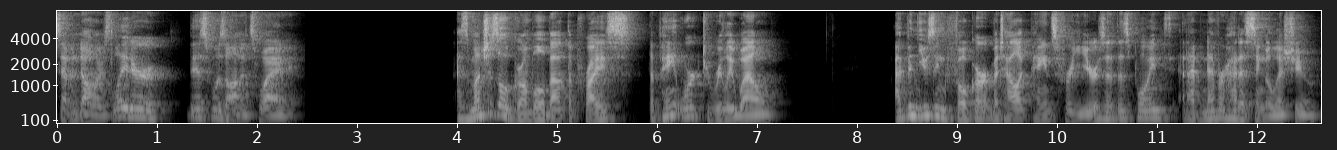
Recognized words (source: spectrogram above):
$7 later, this was on its way. As much as I'll grumble about the price, the paint worked really well. I've been using folk art metallic paints for years at this point, and I've never had a single issue.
